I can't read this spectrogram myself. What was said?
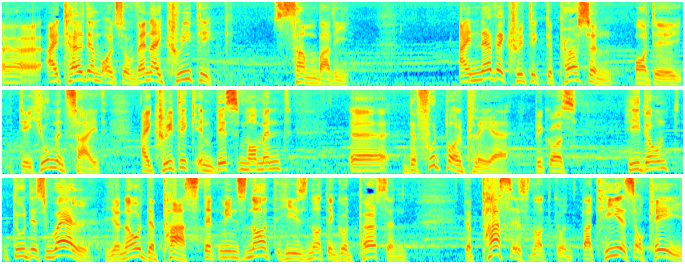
uh, I tell them also, when I critique somebody, I never critique the person or the, the human side. I critique in this moment uh, the football player because he don't do this well. You know, the pass. That means not he is not a good person. The pass is not good, but he is okay.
